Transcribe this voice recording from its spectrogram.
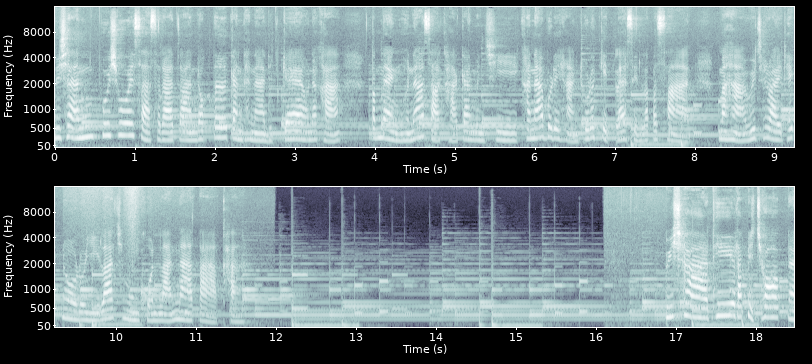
ดิฉันผู้ช่วยศาสตราจารย์ ดร กันธนาดิตแก้วนะคะ ตำแหน่งหัวหน้าสาขาการบัญชี คณะบริหารธุรกิจและศิลปศาสตร์ มหาวิทยาลัยเทคโนโลยีราชมงคลล้านนาตากค่ะ วิชาที่รับผิดชอบใน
